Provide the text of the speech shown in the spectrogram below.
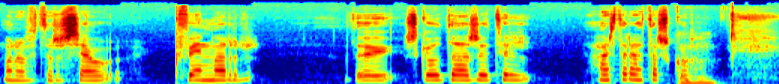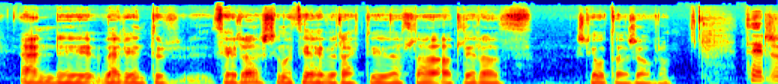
maður eftir að sjá hvenar þau skjóta þessu til hæstarættar sko. Mm. En uh, verjendur þeirra sem að þið hefur rættið allir að skjóta þessu áfram? Þeir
